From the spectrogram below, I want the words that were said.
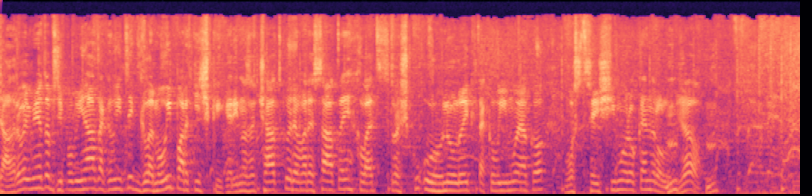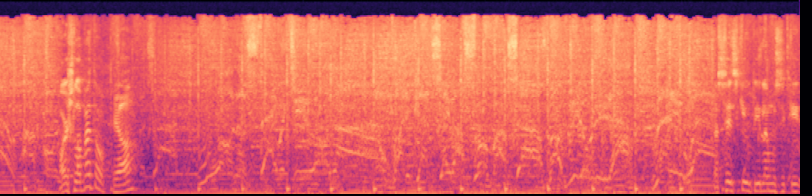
Žánrově mě to připomíná takový ty glamový partičky, které na začátku 90. let trošku uhnuly k takovému jako ostřejšímu rock and rollu, hmm. že jo? Hmm. Ale šlape to. Jo? Já se vždycky u téhle muziky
